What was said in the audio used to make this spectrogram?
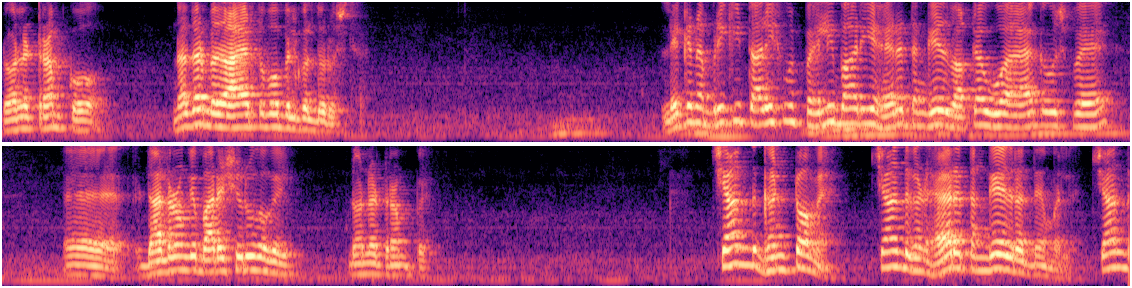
ڈونلڈ ٹرمپ کو، نظر بظاہر تو وہ بالکل درست ہے۔ لیکن امریکی تاریخ میں پہلی بار یہ حیرت انگیز واقعہ ہوا ہے کہ اس پہ ڈالروں کے بارش شروع ہو گئی ڈونلڈ ٹرمپ پہ۔ چند گھنٹوں میں چند گھنٹ حیرت انگیز رد عمل ہے چند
